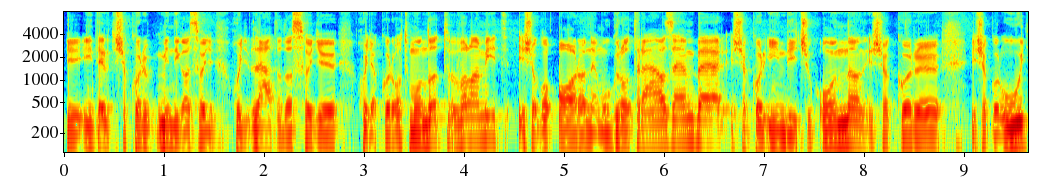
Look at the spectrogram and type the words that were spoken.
interjút, és akkor mindig az, hogy, hogy látod azt, hogy, hogy akkor ott mondott valamit, és akkor arra nem ugrott rá az ember, és akkor indítsuk onnan, és akkor és akkor úgy,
